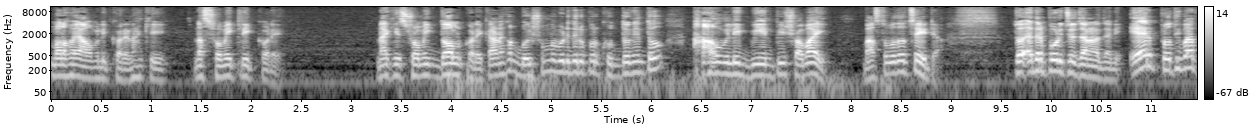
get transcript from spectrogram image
মনে হয় আওয়ামী লীগ করে নাকি? না শ্রমিক লীগ করে? নাকি শ্রমিক দল করে? কারণ এখন বৈষম্য বিরোধীর উপর ক্ষুব্ধ কিন্তু আওয়ামী লীগ বিএনপি সবাই। বাস্তবতা হচ্ছে এটা। তো এদের পরিচয় জানা জানি এর প্রতিবাদ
